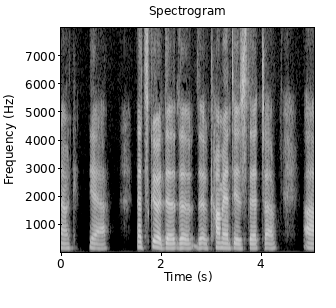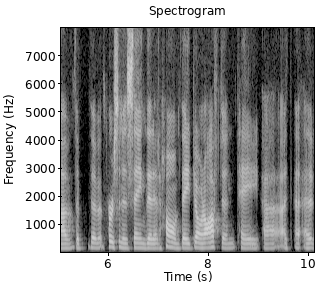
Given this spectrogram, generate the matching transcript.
Okay, yeah, that's good. The the the comment is that uh, uh, the the person is saying that at home they don't often pay uh, a, a,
